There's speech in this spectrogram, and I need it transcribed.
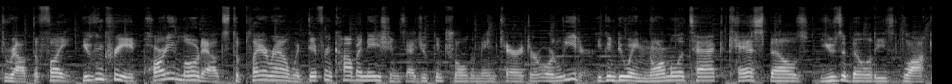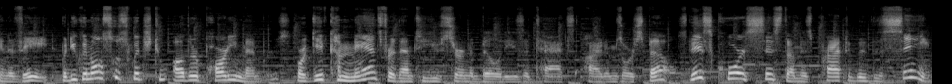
throughout the fight. You can create party loadouts to play around with different combinations as you control the main character or leader. You can do a normal attack, cast spells, use abilities, block and evade, but you can also switch to other party members or give commands for them to use certain abilities, attacks, items, or spells. This core system is practically the same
